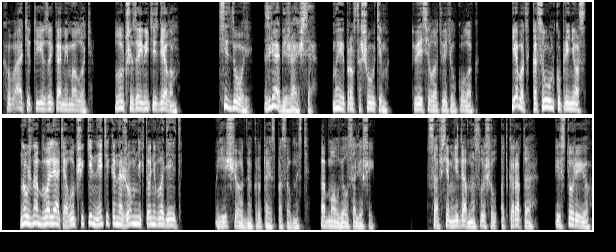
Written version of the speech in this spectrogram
Хватит языками молоть. Лучше займитесь делом. Седой, зря обижаешься. Мы просто шутим, весело ответил кулак. Я вот косульку принес. Нужно обвалять, а лучше кинетика ножом никто не владеет. Еще одна крутая способность, обмолвился Леший. Совсем недавно слышал от Карата историю,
